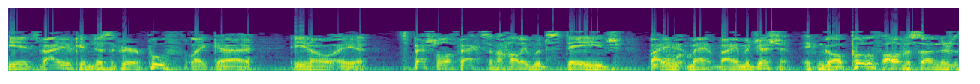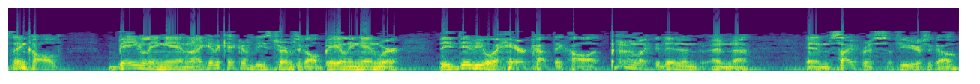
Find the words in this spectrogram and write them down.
its value can disappear poof like uh, you know a special effects on a Hollywood stage by by a magician. It can go poof all of a sudden. There's a thing called bailing in, and I get a kick out of these terms they call bailing in, where they give you a haircut. They call it like they did in in, uh, in Cyprus a few years ago.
